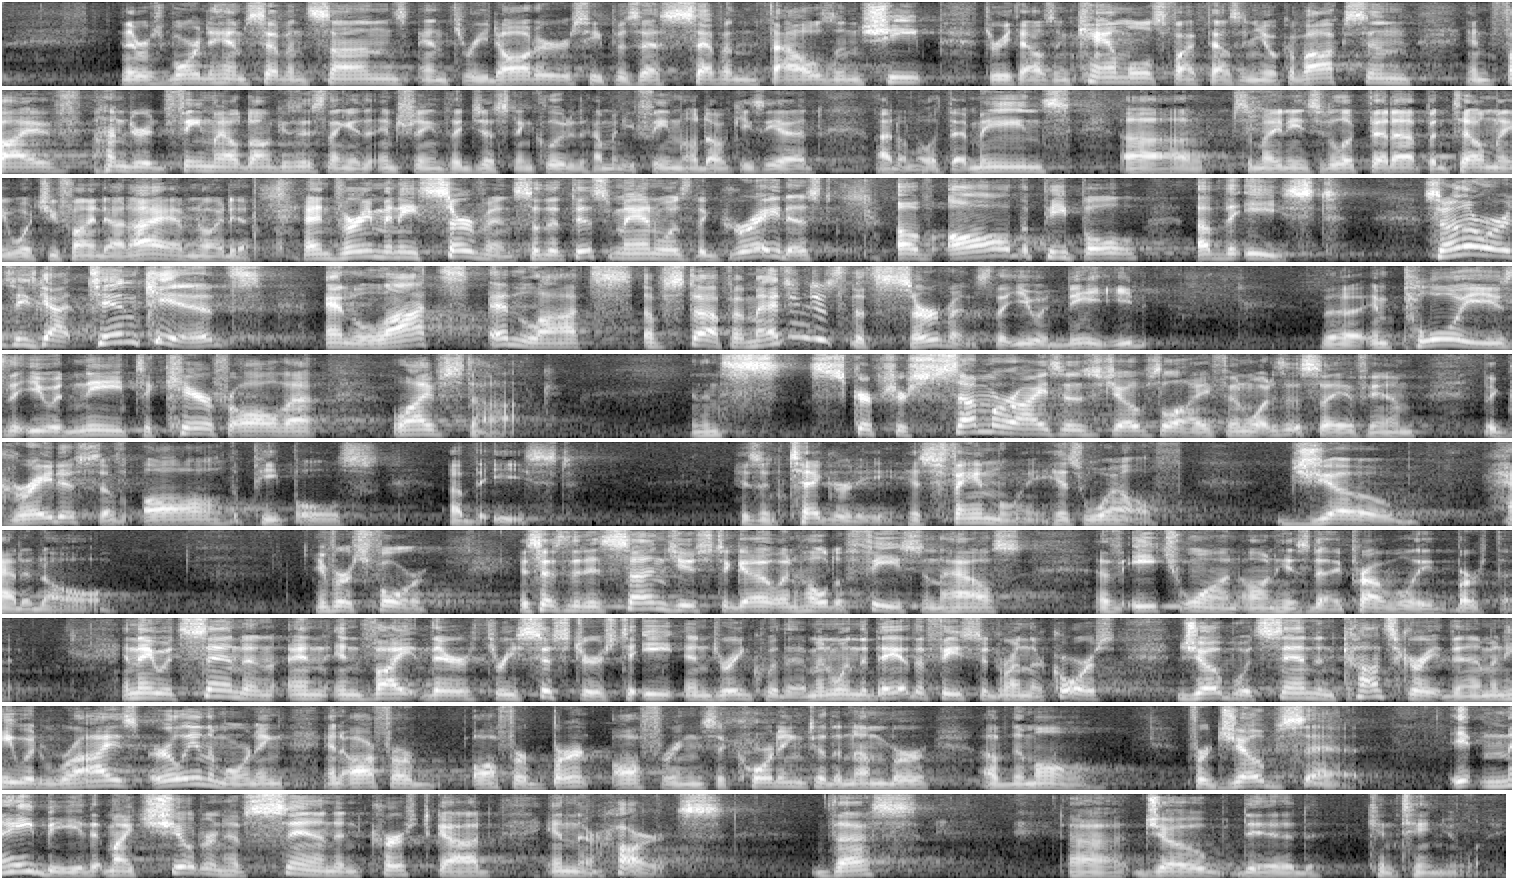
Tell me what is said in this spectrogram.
There was born to him seven sons and three daughters. He possessed 7,000 sheep, 3,000 camels, 5,000 yoke of oxen, and 500 female donkeys. This thing is interesting. They just included how many female donkeys he had. I don't know what that means. Uh, somebody needs to look that up and tell me what you find out. I have no idea. And very many servants, so that this man was the greatest of all the people of the East. So, in other words, he's got 10 kids and lots and lots of stuff. Imagine just the servants that you would need, the employees that you would need to care for all that livestock. And then scripture summarizes Job's life, and what does it say of him? The greatest of all the peoples of the East. His integrity, his family, his wealth. Job had it all. In verse 4, it says that his sons used to go and hold a feast in the house of each one on his day, probably birthday. And they would send and, and, invite their three sisters to eat and drink with them. And when the day of the feast had run their course, Job would send and consecrate them, and he would rise early in the morning and offer, offer burnt offerings according to the number of them all. For Job said, It may be that my children have sinned and cursed God in their hearts. Thus, uh, Job did continually.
